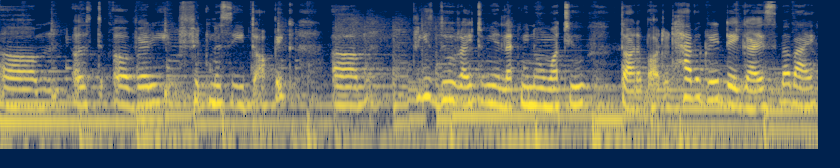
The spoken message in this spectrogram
um, a, a, very fitnessy topic. Um, please do write to me and let me know what you thought about it. Have a great day guys. Bye bye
